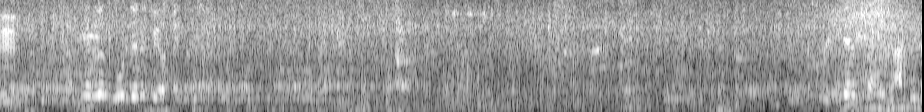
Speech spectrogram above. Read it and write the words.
ಮೂರು ಜನಕ್ಕೆ ವ್ಯವಸಾಯ ಮಾಡ್ತಾರೆ. ಕ್ರಿಶ್ಚಿಯನ್ಸ್ ಅದು ಧಾರ್ಮಿಕ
